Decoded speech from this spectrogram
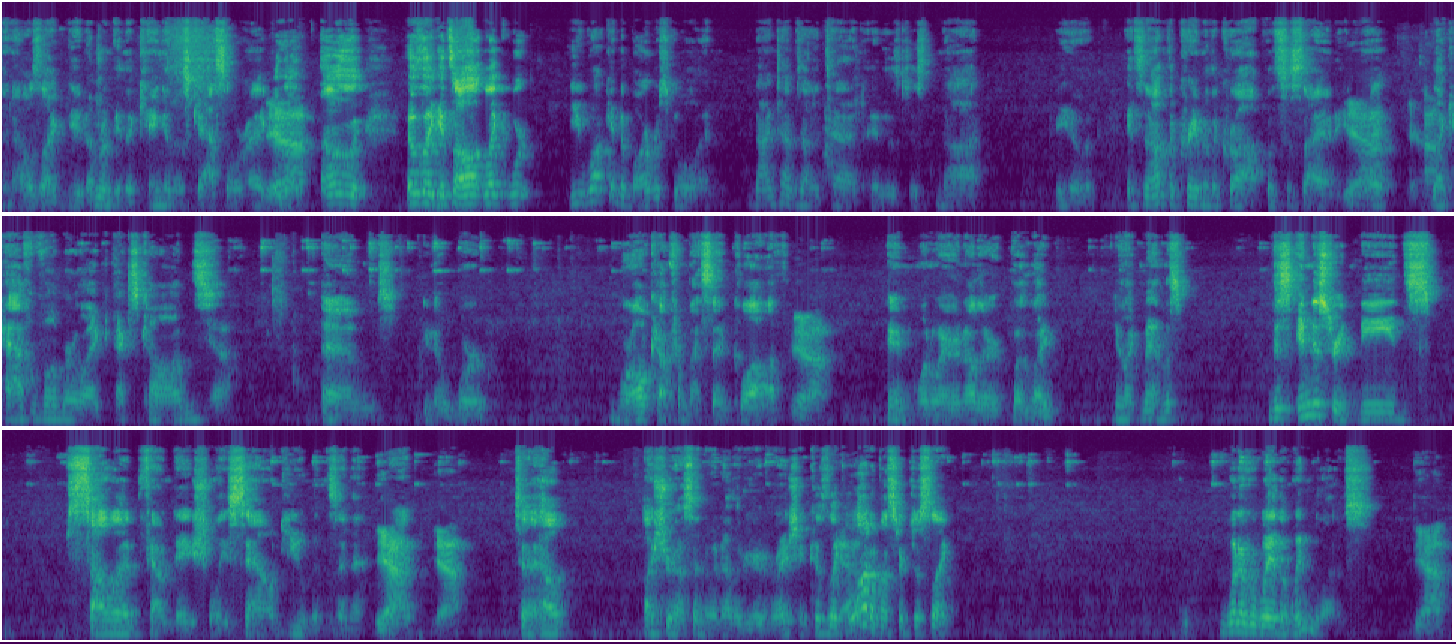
and I was like, dude, I'm gonna be the king of this castle, right? Yeah. I, I was like, it was like it's all like we're you walk into barber school and nine times out of ten it is just not, you know, it's not the cream of the crop with society, Yeah. right? Yeah. Like half of them are like ex-cons, Yeah. and you know we're we're all cut from that same cloth Yeah. In one way or another. But mm-hmm. like, you're like, man, this this industry needs solid, foundationally sound humans in it. Yeah. right, Yeah. to help usher us into another generation. Because like Yeah. a lot of us are just like whatever way the wind blows. Yeah.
